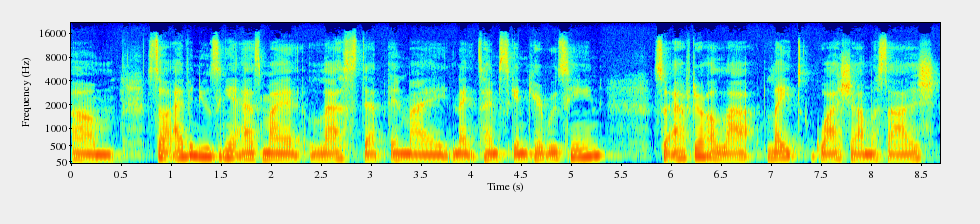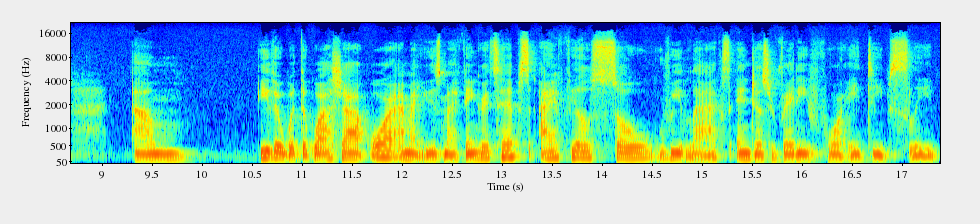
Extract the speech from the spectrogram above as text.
Um, so I've been using it as my last step in my nighttime skincare routine. So after a light gua sha massage, um, either with the gua sha or I might use my fingertips, I feel so relaxed and just ready for a deep sleep.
